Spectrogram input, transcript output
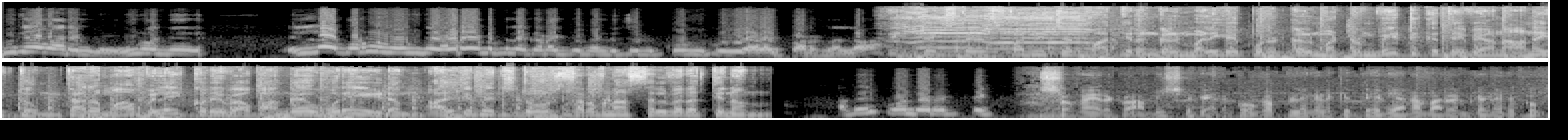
இங்கே வாருங்கள். உங்களுக்கு எல்லா பொருளும் உங்க ஒரே இடத்துல கிடைக்கும் என்று சொல்லி கூவி கூவி அழைப்பார்கள் அல்லவா டெக்ஸ்டைல்ஸ் பர்னிச்சர் பாத்திரங்கள் மளிகை பொருட்கள் மற்றும் வீட்டுக்கு தேவையான அனைத்தும் தரமா? விலை குறைவா வாங்க ஒரே இடம். Ultimate store Saravana Selvarathinam. அதே போன்ற ஒரு டெக் சுகம் இருக்கும் அபிஷேகம் இருக்கும் உங்க பிள்ளைகளுக்கு தேவையான வரன்கள் இருக்கும்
